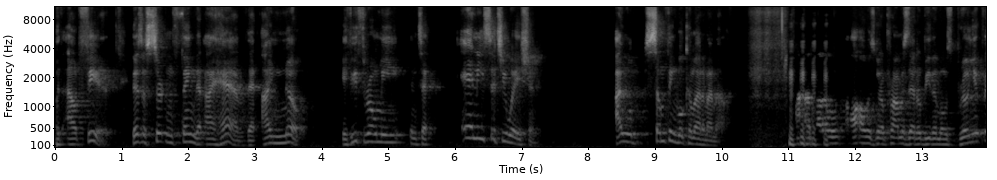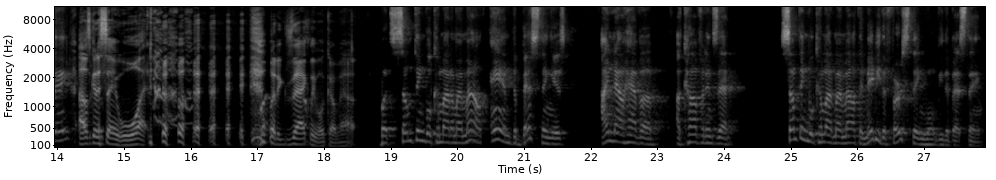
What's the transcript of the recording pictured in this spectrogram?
without fear there's a certain thing that i have that i know if you throw me into any situation I will something will come out of my mouth. I, am always going to promise that it'll be the most brilliant thing. I was going to say what, what exactly will come out. But something will come out of my mouth, and the best thing is, I now have a, a confidence that something will come out of my mouth, and maybe the first thing won't be the best thing,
